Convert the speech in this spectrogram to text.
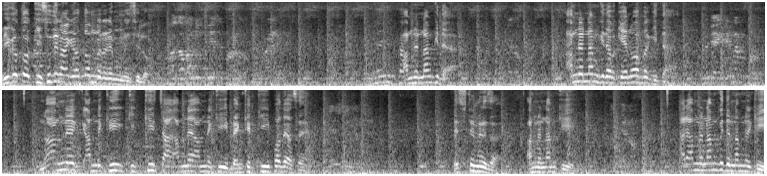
বিগত কিছুদিন আগে তো আপনারা এমন ছিল আপনার নাম কিটা আপনার নাম কিটা কেন আবার কিটা না আপনি আপনি কি কি কি আপনি আপনি কি ব্যাংকের কি পদে আছে? এসিস্ট্যান্ট ম্যানেজার আপনার নাম কি? আরে আপনার নাম কইতেন আপনার কি?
